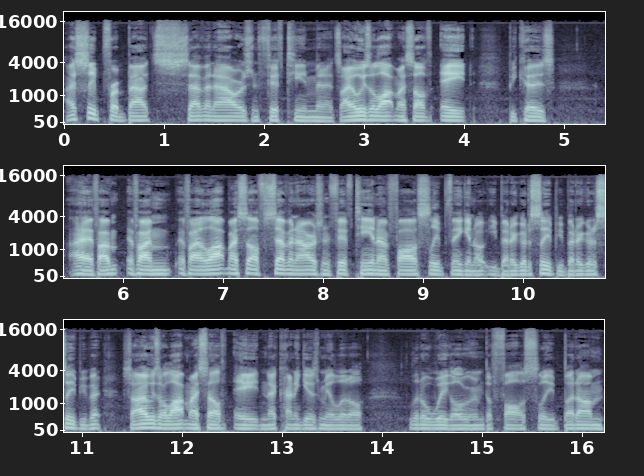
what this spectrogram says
I sleep for about seven hours and fifteen minutes. I always allot myself eight because I, if I'm if I'm if I allot myself seven hours and fifteen, I fall asleep thinking, oh, you better go to sleep. You better go to sleep. You better. So I always allot myself eight, and that kind of gives me a little little wiggle room to fall asleep. But um,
